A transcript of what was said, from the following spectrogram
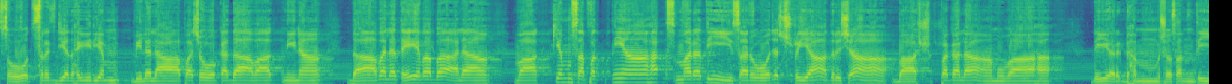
सोत्सृज्य धैर्यम् विललापशोकदावाग्निना। दावलतेव बाला। वाक्यम् सपत्न्याः स्मरती सरोजश्रियादृशा बाष्पकलामुवाह दीर्घम् श्वसन्ति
